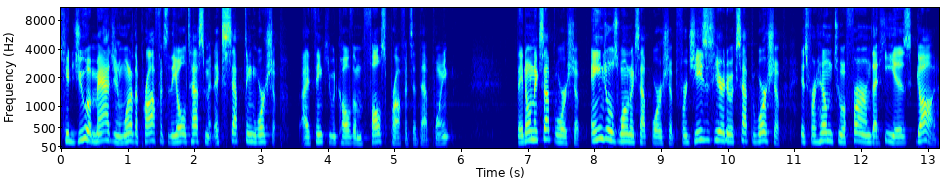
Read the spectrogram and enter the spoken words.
Could you imagine one of the prophets of the Old Testament accepting worship? I think you would call them false prophets at that point. They don't accept worship. Angels won't accept worship. For Jesus here to accept worship is for him to affirm that he is God.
